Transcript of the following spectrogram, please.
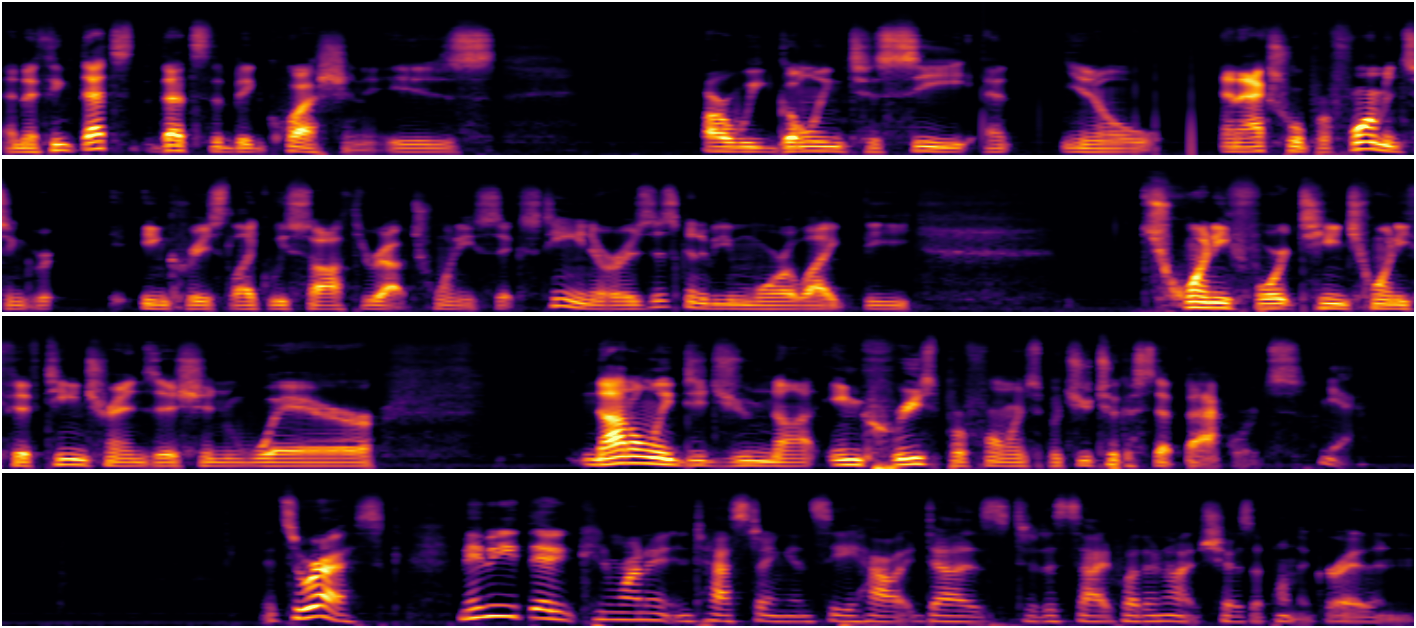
And I think that's that's the big question is are we going to see an you know an actual performance ingr- increase like we saw throughout 2016 or is this going to be more like the 2014 2015 transition where not only did you not increase performance but you took a step backwards Yeah. It's a risk. Maybe they can run it in testing and see how it does to decide whether or not it shows up on the grid in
